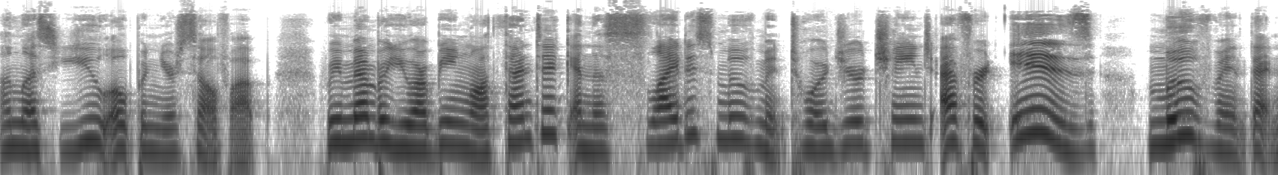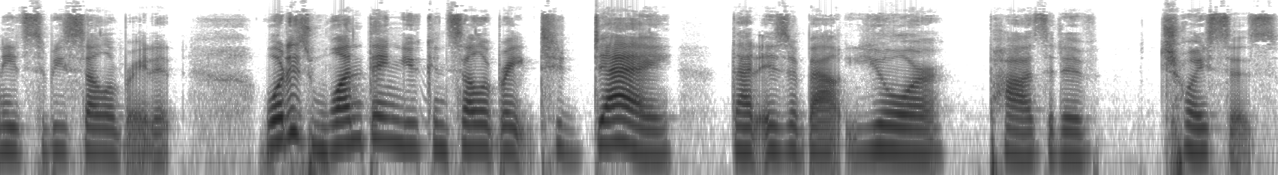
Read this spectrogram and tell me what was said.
unless you open yourself up. Remember, you are being authentic, and the slightest movement towards your change effort is movement that needs to be celebrated. What is one thing you can celebrate today that is about your positive choices?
